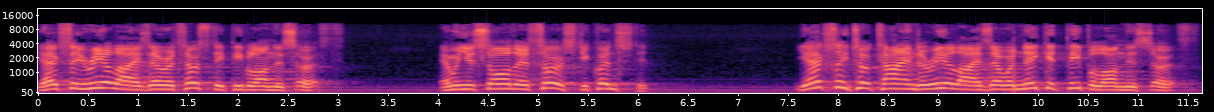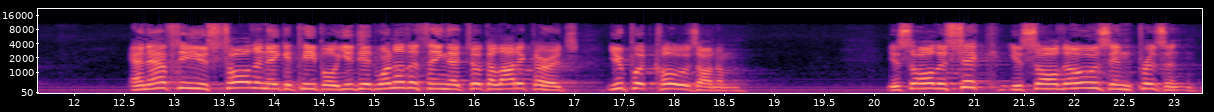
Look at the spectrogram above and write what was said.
You actually realized there were thirsty people on this earth. And when you saw their thirst, you quenched it. You actually took time to realize there were naked people on this earth. And after you saw the naked people, you did one other thing that took a lot of courage. You put clothes on them. You saw the sick. You saw those in prison.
